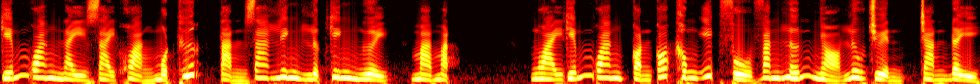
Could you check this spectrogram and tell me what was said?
Kiếm quang này dài khoảng một thước, tản ra linh lực kinh người, mà mặt. Ngoài kiếm quang còn có không ít phù văn lớn nhỏ lưu truyền, tràn đầy.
